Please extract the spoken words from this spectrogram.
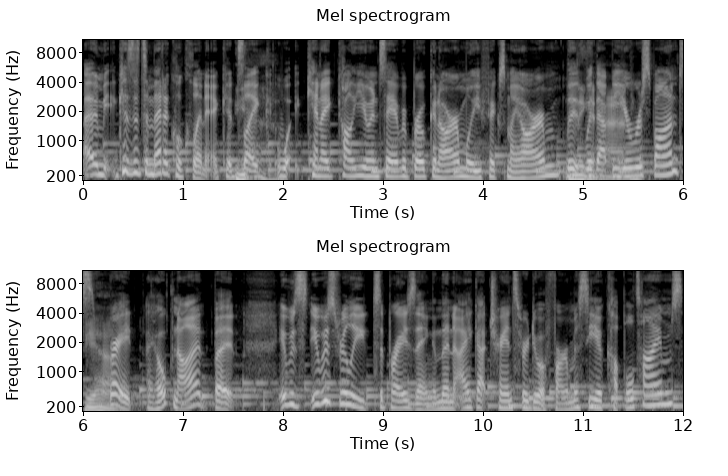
I mean, because it's a medical clinic. It's yeah. like, what, can I call you and say I have a broken arm? Will you fix my arm? Would, that mad. be your response? Yeah. Right. I hope not. But it was it was really surprising. And then I got transferred to a pharmacy a couple times,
